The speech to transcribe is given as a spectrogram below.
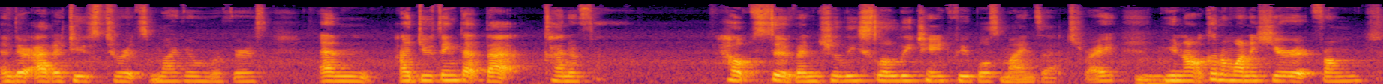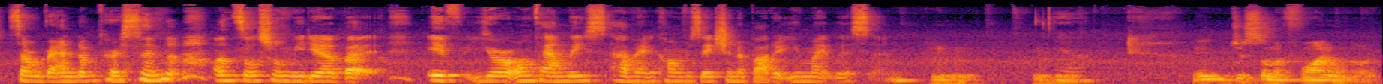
and their attitudes towards migrant workers. And i do think that that kind of helps to eventually slowly change people's mindsets, right? You're not going to want to hear it from some random person on social media, but if your own family's having a conversation about it, you might listen. Mm-hmm. Mm-hmm. Yeah. And just on a final note,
